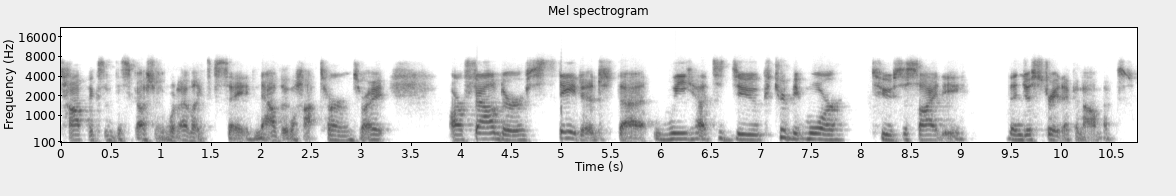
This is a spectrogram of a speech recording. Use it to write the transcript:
topics of discussion, what I like to say, now they're the hot terms, right? Our founder stated that we had to do contribute more to society than just straight economics,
